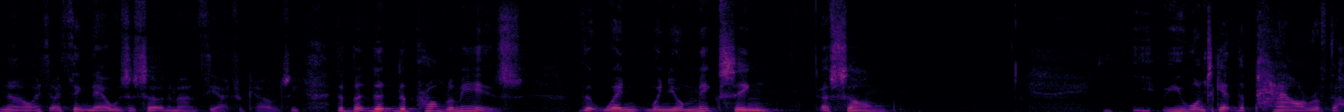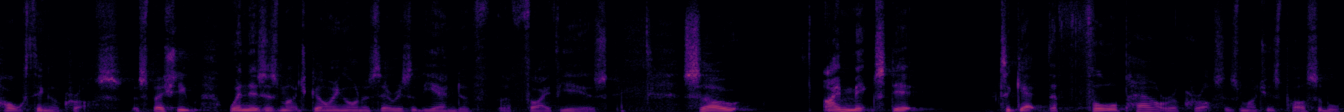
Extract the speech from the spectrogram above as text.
no, I, I think there was a certain amount of theatricality. The, but the, the problem is that when, when you're mixing a song, you want to get the power of the whole thing across, especially when there's as much going on as there is at the end of, of five years. So I mixed it to get the full power across as much as possible.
